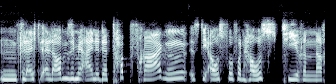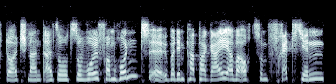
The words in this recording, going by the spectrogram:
Hm, vielleicht erlauben Sie mir eine der Top-Fragen, ist die Ausfuhr von Haustieren nach Deutschland. Also sowohl vom Hund äh, über den Papagei, aber auch zum Frettchen.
